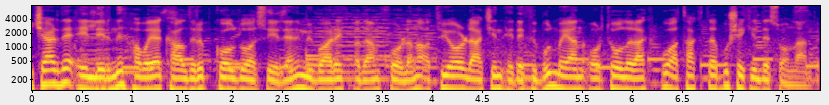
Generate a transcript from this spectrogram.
İçeride ellerini havaya kaldırıp gol duası eden mübarek adam Forlan'a atıyor lakin hedefi bulmayan orta olarak bu atak da bu şekilde sonlandı.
